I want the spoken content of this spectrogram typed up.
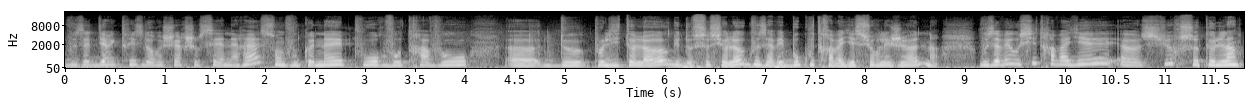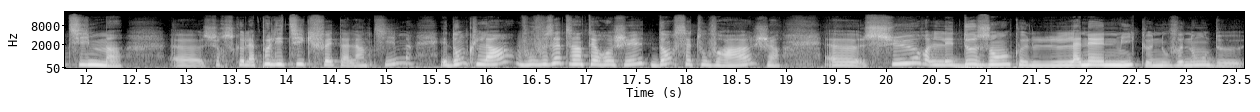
Vous êtes directrice de recherche au CNRS. On vous connaît pour vos travaux euh, de politologue, de sociologue. Vous avez beaucoup travaillé sur les jeunes. Vous avez aussi travaillé euh, sur ce que l'intime euh, sur ce que la politique fait à l'intime. Et donc là, vous vous êtes interrogé dans cet ouvrage euh, sur les deux ans, que l'année et demie que nous venons de,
